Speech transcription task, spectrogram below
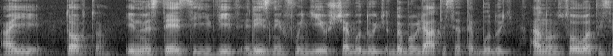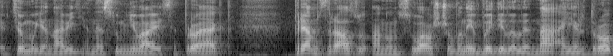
АІ. Тобто інвестиції від різних фондів ще будуть додатися та будуть анонсовуватися. В цьому я навіть не сумніваюся. Проект прям зразу анонсував, що вони виділили на airdrop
